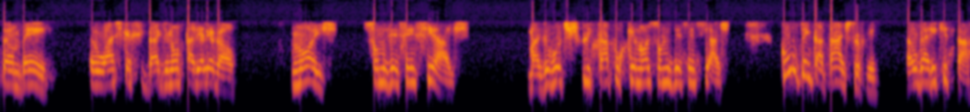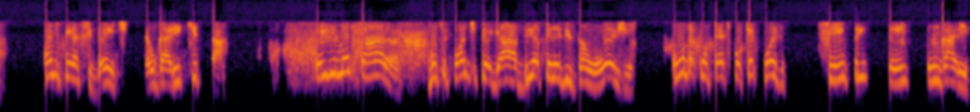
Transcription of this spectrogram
também, eu acho que a cidade não estaria legal. Nós somos essenciais, mas eu vou te explicar por que nós somos essenciais. Quando tem catástrofe, é o gari que está. Quando tem acidente, é o gari que está. Ele não para. Você pode pegar, abrir a televisão hoje, quando acontece qualquer coisa, sempre tem um gari.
